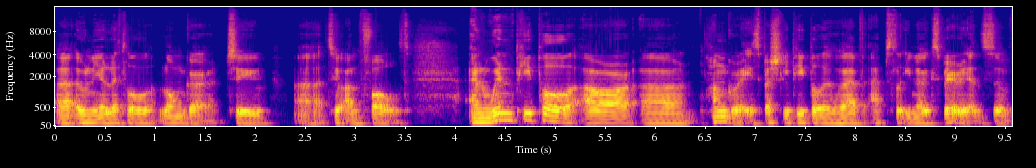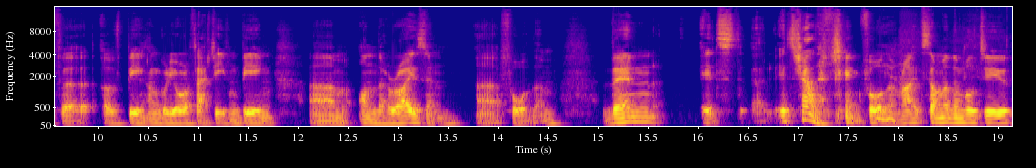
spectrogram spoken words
uh, only a little longer to uh, to unfold. And when people are uh, hungry, especially people who have absolutely no experience of uh, of being hungry or of that even being um, on the horizon uh, for them, then it's it's challenging for them, right? Some of them will do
